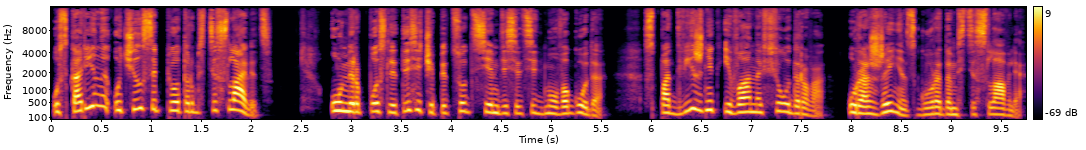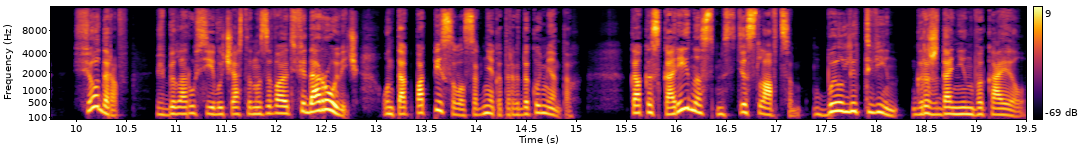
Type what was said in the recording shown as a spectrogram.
У Скорины учился Петр Мстиславец, умер после 1577 года, сподвижник Ивана Федорова, уроженец города Мстиславля. Федоров, в Беларуси его часто называют Федорович, он так подписывался в некоторых документах, как и Скорина с Мстиславцем, был Литвин, гражданин ВКЛ.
